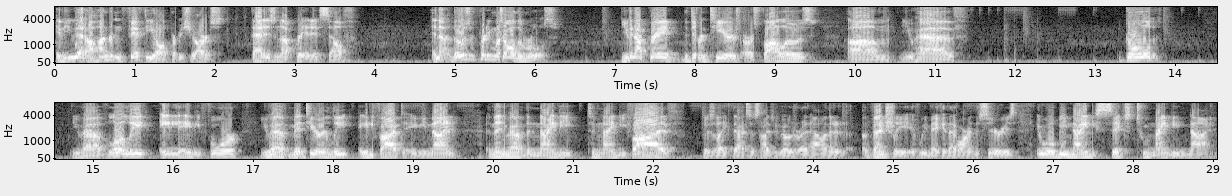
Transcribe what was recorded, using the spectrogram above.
If you get 150 all-purpose yards, that is an upgrade in itself. And those are pretty much all the rules. You can upgrade the different tiers are as follows. Um, you have gold, you have low elite 80 to 84, you have mid-tier elite 85 to 89, and then you have the 90 to 95 because like that's as high as it goes right now. And then eventually, if we make it that far in the series, it will be 96 to 99.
